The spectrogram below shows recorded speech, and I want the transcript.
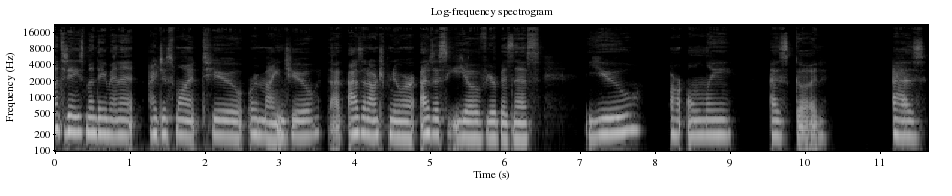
on today's Monday Minute, I just want to remind you that as an entrepreneur, as a CEO of your business, you are only as good as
